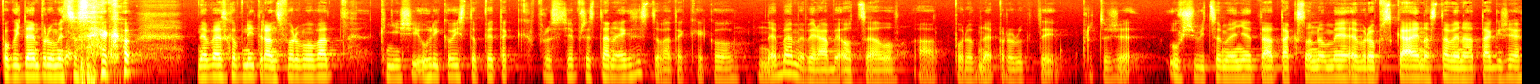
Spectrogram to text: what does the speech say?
pokud ten průmysl se jako nebude schopný transformovat k nižší uhlíkové stopě, tak prostě přestane existovat. Tak jako nebudeme vyrábět ocel a podobné produkty, protože už víceméně ta taxonomie evropská je nastavená tak, že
